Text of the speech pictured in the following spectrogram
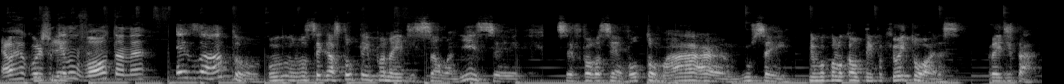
É o recurso porque... que não volta, né? Exato. Quando você gastou tempo na edição ali, você, você falou assim: ah, vou tomar, não sei, eu vou colocar um tempo aqui, 8 horas para editar.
